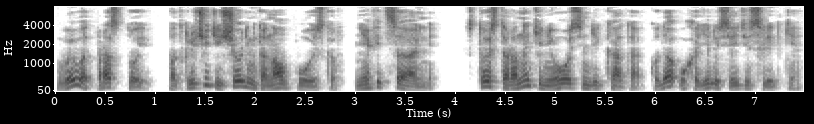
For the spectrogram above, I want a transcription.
Вывод простой. Подключить еще один канал поисков, неофициальный, с той стороны теневого синдиката, куда уходили все эти слитки.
